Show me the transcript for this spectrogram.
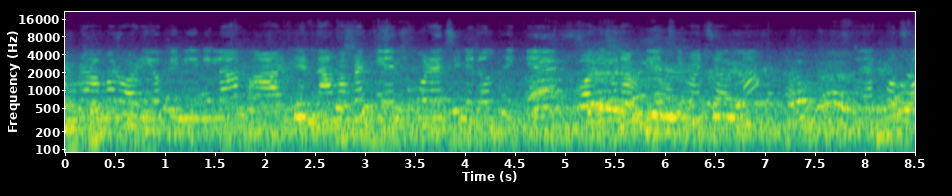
আমরা আমার অরিওকে নিয়ে নিলাম আর এর নাম আমরা চেঞ্জ করেছি নেরল থেকে অরিও নাম দিয়েছি মাশাআল্লাহ তো এখন ও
